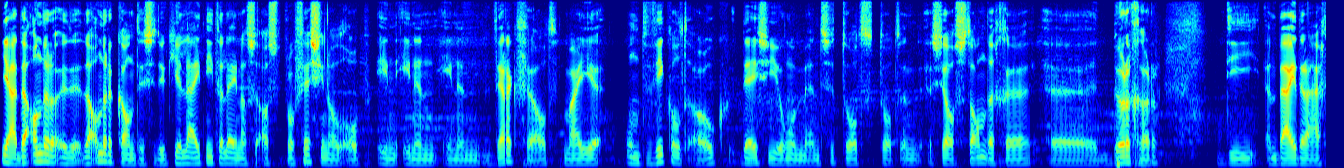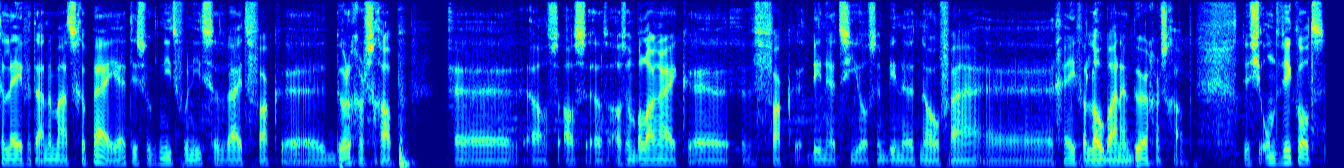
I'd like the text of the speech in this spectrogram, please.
ja, de andere, de, de andere kant is natuurlijk, je leidt niet alleen als, als professional op in, in, een, in een werkveld, maar je ontwikkelt ook deze jonge mensen tot, tot een zelfstandige eh, burger die een bijdrage levert aan de maatschappij. Hè. Het is ook niet voor niets dat wij het vak eh, burgerschap eh, als, als, als, als een belangrijk eh, vak binnen het CIOS en binnen het NOVA eh, geven, loopbaan en burgerschap. Dus je ontwikkelt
